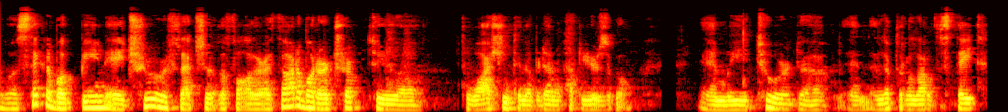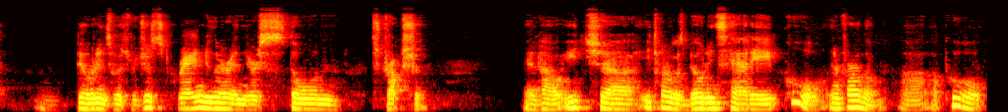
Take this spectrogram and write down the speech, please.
I was thinking about being a true reflection of the Father. I thought about our trip to uh, to Washington that we done a couple years ago, and we toured uh, and, and looked at a lot of the state buildings, which were just granular in their stone structure, and how each uh, each one of those buildings had a pool in front of them, uh, a pool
